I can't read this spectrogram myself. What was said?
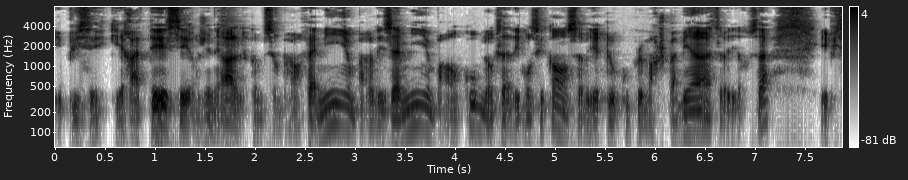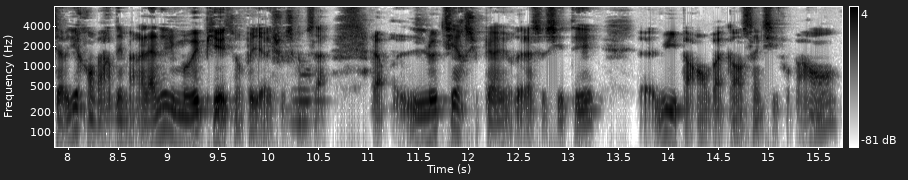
Et puis c'est qui est raté, c'est en général comme si on part en famille, on part des amis, on part en couple, donc ça a des conséquences. Ça veut dire que le couple marche pas bien, ça veut dire ça. Et puis ça veut dire qu'on va redémarrer l'année du mauvais pied, si on peut dire les choses comme ça. Alors le tiers supérieur de la société, euh, lui, il part en vacances 5-6 fois par an.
